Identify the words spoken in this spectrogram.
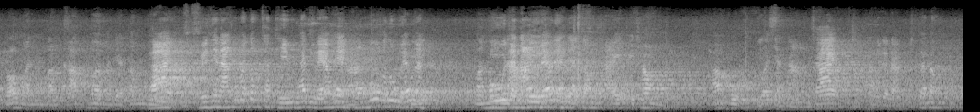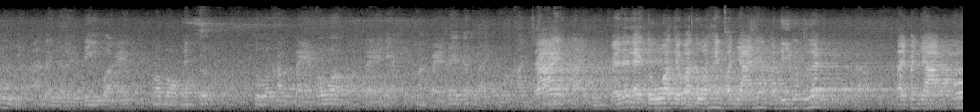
เพราะมันบังคับว่ามันจะต้องมี ใช่ เวทนาก็มันต้องชัดทีมทัดอยู่แล้วแห้งของเมื่อก็รู้แล้วไงมันปูมีจะนับอยู่แล้วเนี่ยจะต้องใช้ไอ้ช่องพระบุวจนะใช่พิจารณาก็ต้องพูดอย่างนั้นไปเลยดีกว่าไอ้พอบอกเป็นตัวตัวคำแปลเพราะว่าคำแปลเนี่ยมันแปลได้ตั้งหลายตัวคำใช่หลายคนไปได้หลายตัว แต่ว่าตัวแห่งปัญญาเนี่ยมันดีกว่าเพื่อนในปัญญามันก็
